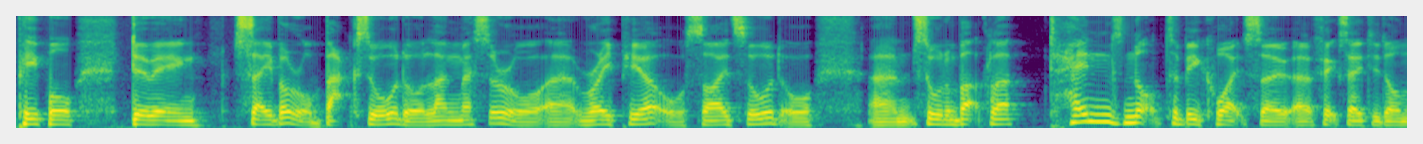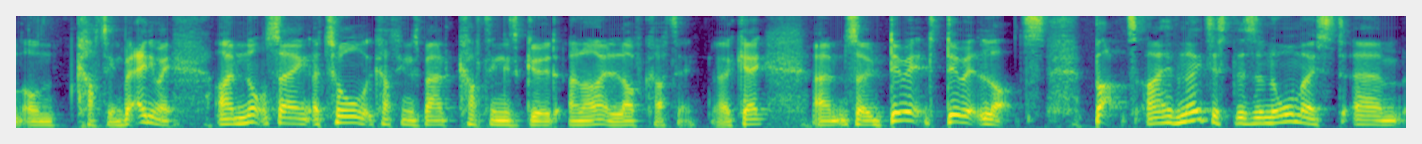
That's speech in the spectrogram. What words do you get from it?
people doing saber or backsword or langmesser or uh, rapier or side sword or um, sword and buckler tend not to be quite so uh, fixated on, on cutting. But anyway, I'm not saying at all that cutting is bad. Cutting is good, and I love cutting. Okay, um, so do it, do it lots. But I have noticed there's an almost, um,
